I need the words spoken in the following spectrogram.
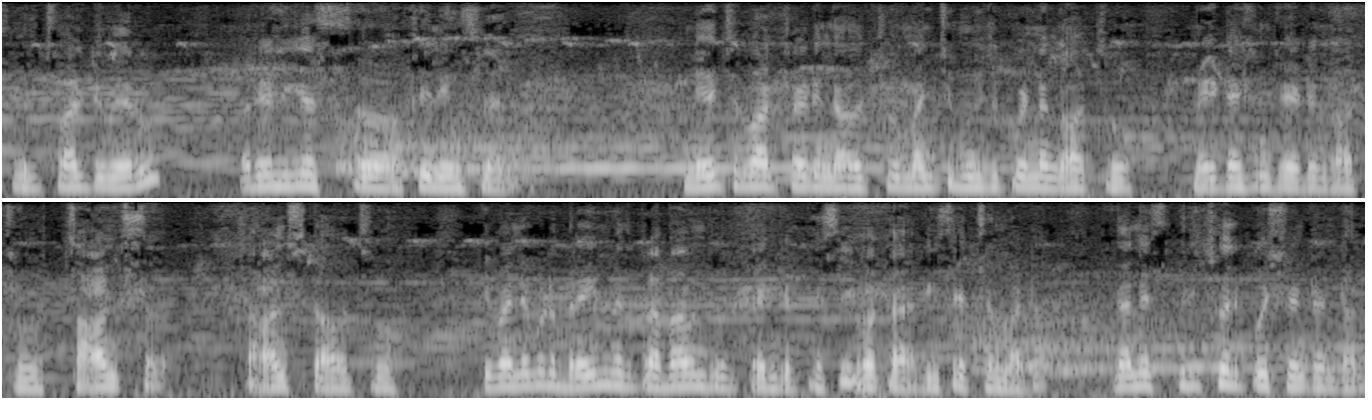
స్పిరిచువాలిటీ వేరు రిలీజియస్ ఫీలింగ్స్ వేరు. నేచర్ వాక్ చేయడం కావచ్చు మంచి మ్యూజిక్ వినడం కావచ్చు మెడిటేషన్ చేయడం కావచ్చు ఛాన్స్ ఛాన్స్ కావచ్చు. ఇవన్నీ కూడా బ్రెయిన్ మీద ప్రభావం చూపుతాయని చెప్పేసి ఒక రీసెర్చ్ అనమాట దాన్ని స్పిరిచువల్ క్వశ్చన్ అంటారు.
